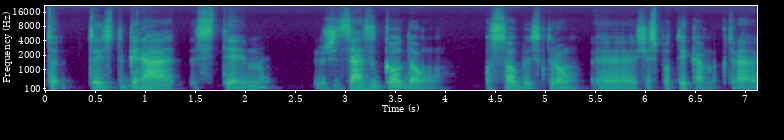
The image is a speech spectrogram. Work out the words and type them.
to, to jest gra z tym, że za zgodą osoby, z którą y, się spotykam, która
